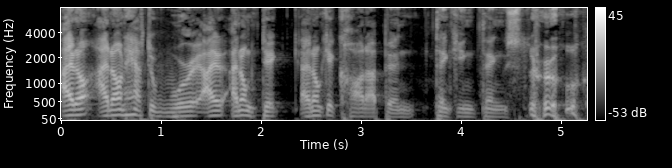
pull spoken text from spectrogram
I don't. I don't have to worry. I, I don't get. I don't get caught up in thinking things through.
